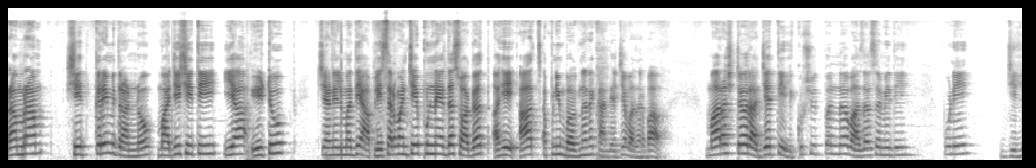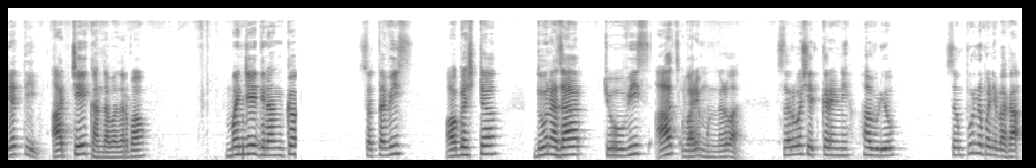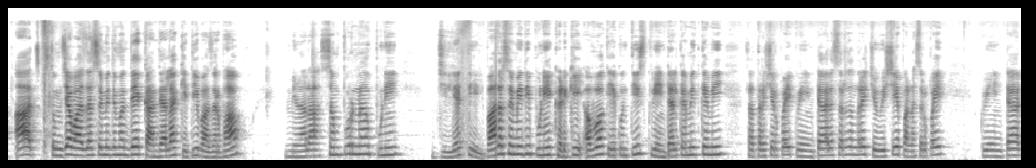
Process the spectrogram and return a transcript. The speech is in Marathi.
राम राम. शेतकरी मित्रांनो माझी शेती या यूट्यूब चॅनेलमध्ये आपले सर्वांचे पुन्हा एकदा स्वागत आहे. आज आपण बघणार आहे कांद्याचे बाजारभाव. महाराष्ट्र राज्यातील कृषी उत्पन्न बाजार समिती पुणे जिल्ह्यातील आजचे कांदा बाजारभाव. म्हणजे दिनांक सत्तावीस ऑगस्ट दोन हजार चोवीस आज वारे मंगळवार. सर्व शेतकऱ्यांनी हा व्हिडिओ संपूर्णपणे बघा आज तुमच्या बाजार समितीमध्ये कांद्याला किती बाजारभाव मिळाला? संपूर्ण पुणे जिल्ह्यातील बाजार समिती पुणे खडकी अवक एकोणतीस क्विंटल कमीत कमी सतराशे रुपये क्विंटल सरसंद्र चोवीसशे पन्नास रुपये क्विंटल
